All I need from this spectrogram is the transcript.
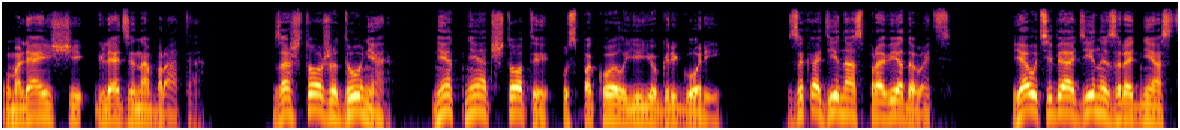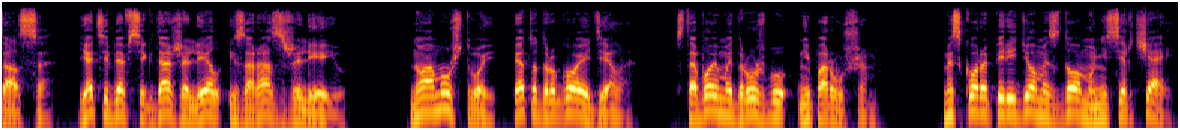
умоляюще глядя на брата. «За что же, Дуня?» «Нет, нет, что ты», успокоил ее Григорий. «Заходи нас проведывать. Я у тебя один из родни остался. Я тебя всегда жалел и за раз жалею. Ну а муж твой это другое дело. С тобой мы дружбу не порушим. Мы скоро перейдем из дому, не серчай.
